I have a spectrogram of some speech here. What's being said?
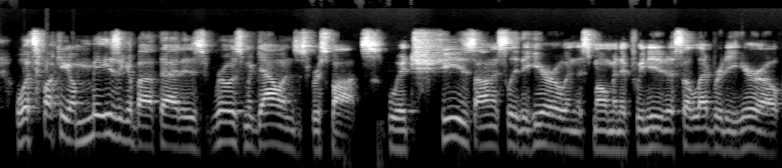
what's fucking amazing about that is Rose McGowan's response, which she's honestly the hero in this moment. If we needed a celebrity hero,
